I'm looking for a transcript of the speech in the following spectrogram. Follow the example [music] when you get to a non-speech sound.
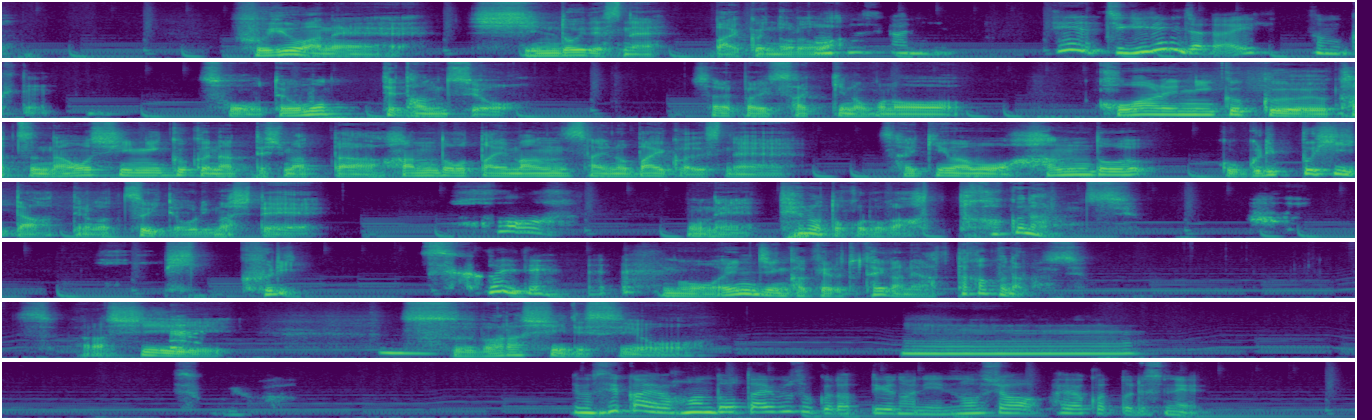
冬はねしんどいですねバイクに乗るのあは確かに。手ちぎれんじゃない？寒くて。そうって思ってたんですよそしたらやっぱりさっきのこの壊れにくくかつ直しにくくなってしまった半導体満載のバイクはですね最近はもうハンドこうグリップヒーターっていうのがついておりましてほう。もうね手のところがあったかくなるんですよびっくりすごいね。もうエンジンかけると手がねあったかくなるんですよ素晴らしい素晴らしいですよへえ。すごいわ。でも世界は半導体不足だっていうのに納車早かったですね。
